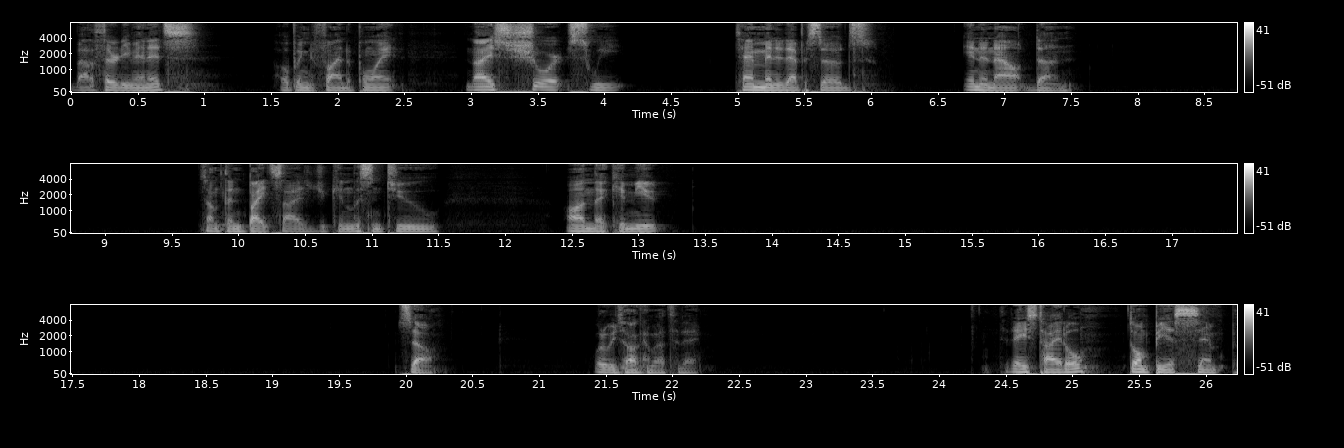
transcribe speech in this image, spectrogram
about 30 minutes, hoping to find a point. Nice, short, sweet, 10 minute episodes, in and out, done. Something bite sized you can listen to on the commute. So, what are we talking about today? Today's title Don't Be a Simp.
